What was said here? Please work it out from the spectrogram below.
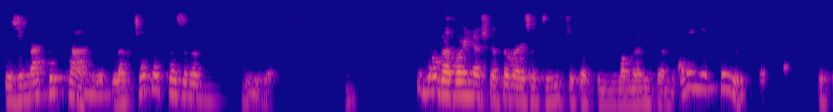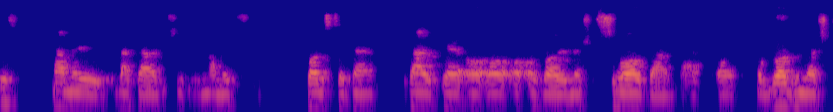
którzy na pytanie, dlaczego to zrobiłeś? Druga wojna światowa jest oczywiście takim momentem, ale nie tylko. tak. Przecież mamy lata, mamy w Polsce tę walkę o, o, o, wolność słowa, tak, o, o godność,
